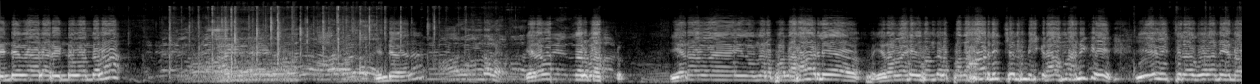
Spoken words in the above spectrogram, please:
రెండు వేల రెండు వందల రెండు వేల ఇరవై ఐదు వందల పదహారు ఇరవై ఐదు వందల పదహారు ఇరవై ఐదు వందల పదహారు ఇచ్చిన మీ గ్రామానికి ఏమి ఇచ్చినా కూడా నేను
